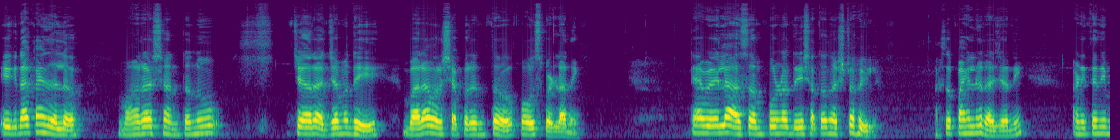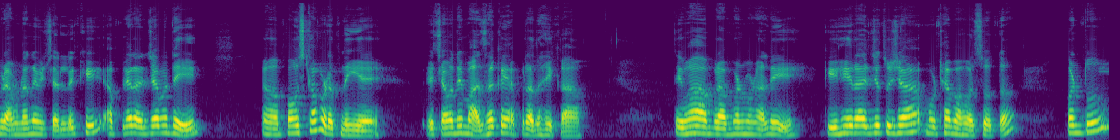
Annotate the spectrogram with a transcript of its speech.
एकदा काय झालं? महाराज शांतनूच्या राज्यामध्ये बारा वर्षापर्यंत पाऊस पडला नाही. त्यावेळेला संपूर्ण देश आता नष्ट होईल असं पाहिलं राजाने. आणि त्यांनी ब्राह्मणांना विचारलं की आपल्या राज्यामध्ये पाऊस का पडत नाही आहे याच्यामध्ये माझा काही अपराध आहे का? तेव्हा ब्राह्मण म्हणाले की हे राज्य तुझ्या मोठ्या भावाचं होतं पण तू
